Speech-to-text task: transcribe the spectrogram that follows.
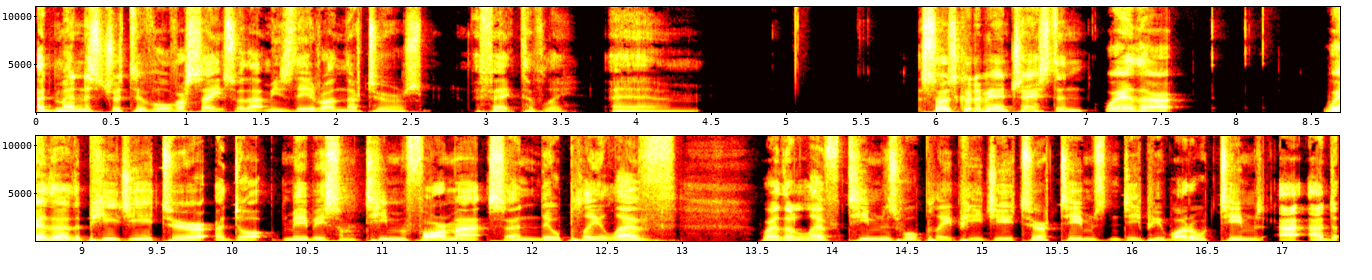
administrative oversight. So that means they run their tours effectively. Um, so it's going to be interesting whether whether the PGA Tour adopt maybe some team formats and they'll play LIV, whether LIV teams will play PGA Tour teams and DP World teams. I, I d-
